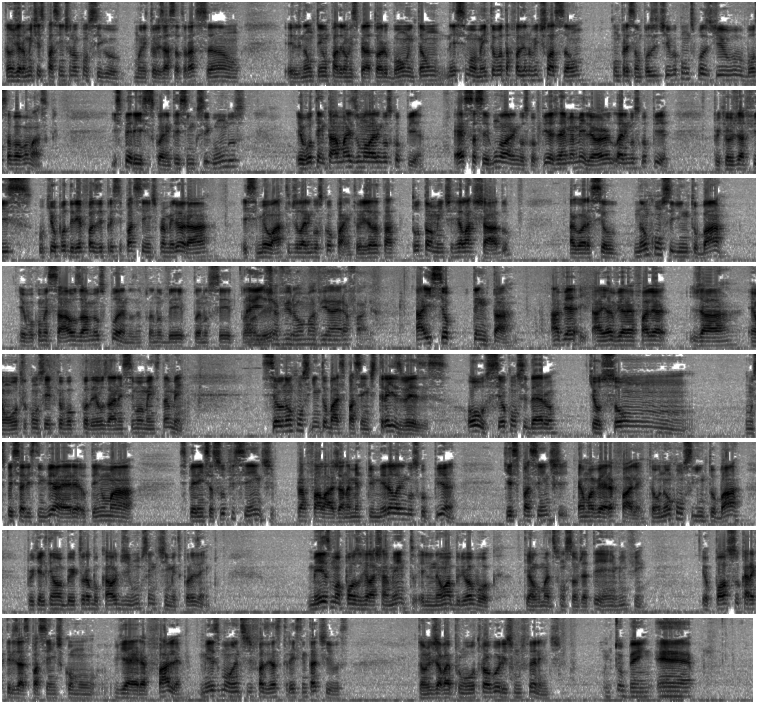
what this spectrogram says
Então, geralmente, esse paciente eu não consigo monitorizar a saturação, ele não tem um padrão respiratório bom, então, nesse momento, eu vou estar fazendo ventilação com pressão positiva com o dispositivo bolsa válvula máscara. Esperei esses 45 segundos, eu vou tentar mais uma laringoscopia. Essa segunda laringoscopia já é minha melhor laringoscopia, porque eu já fiz o que eu poderia fazer para esse paciente para melhorar esse meu ato de laringoscopar. Então ele já está totalmente relaxado. Agora, se eu não conseguir entubar, eu vou começar a usar meus planos, né? Plano B, plano C, plano Aí D. já virou uma via aérea falha. Aí se eu tentar, a via, aí a via aérea falha já é um outro conceito que eu vou poder usar nesse momento também. Se eu não conseguir entubar esse paciente três vezes, ou se eu considero que eu sou um, um especialista em via aérea, eu tenho uma experiência suficiente para falar já na minha primeira laringoscopia que esse paciente é uma via aérea falha. Então eu não consegui entubar porque ele tem uma abertura bucal de 1 centímetro, por exemplo. Mesmo após o relaxamento, ele não abriu a boca. Tem alguma disfunção de ATM, enfim eu posso caracterizar esse paciente como via aérea falha, mesmo antes de fazer as três tentativas. Então ele já vai para um outro algoritmo diferente. Muito bem. É...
